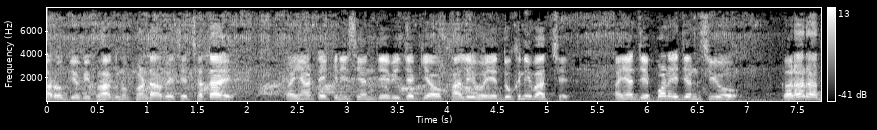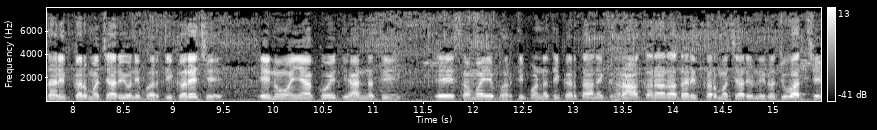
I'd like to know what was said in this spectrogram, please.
આરોગ્ય વિભાગનું ફંડ આવે છે, છતાંય અહીંયા ટેકનિશિયન જેવી જગ્યાઓ ખાલી હોય એ દુઃખની વાત છે. અહીંયા જે પણ એજન્સીઓ કરાર આધારિત કર્મચારીઓની ભરતી કરે છે, એનું અહીંયા કોઈ ધ્યાન નથી. એ સમયે ભરતી પણ નથી કરતા અને ઘણા કરાર આધારિત કર્મચારીઓની રજૂઆત છે.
